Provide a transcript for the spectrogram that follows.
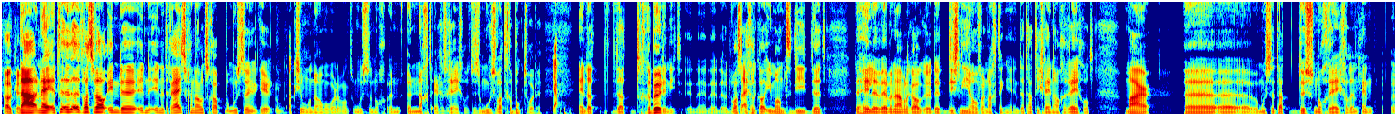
hebt... Nou, nee, het, het het was wel in, de, in, in het reisgenootschap. We moesten een keer actie ondernomen worden. Want we moesten nog een, een nacht ergens regelen. Dus er moest wat geboekt worden. Ja. En dat, dat gebeurde niet. En, Het was eigenlijk al iemand die de, de hele. We hebben namelijk ook eh, de Disney-overnachtingen. En Dat had diegene al geregeld. Maar. Eh, eh, eh, we moesten dat dus nog regelen. En eh,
